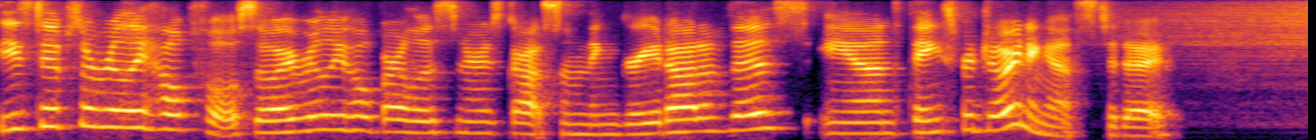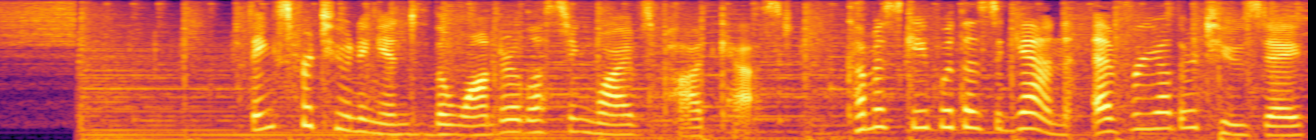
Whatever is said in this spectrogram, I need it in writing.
these tips are really helpful. So i really hope our listeners got something great out of this and thanks for joining us today Thanks for tuning in to the Wanderlusting Wives podcast. Come escape with us again every other Tuesday.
